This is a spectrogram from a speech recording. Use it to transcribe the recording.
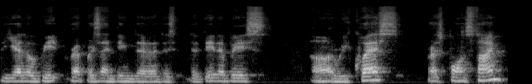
the yellow bit representing the the, the database uh, request response time,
